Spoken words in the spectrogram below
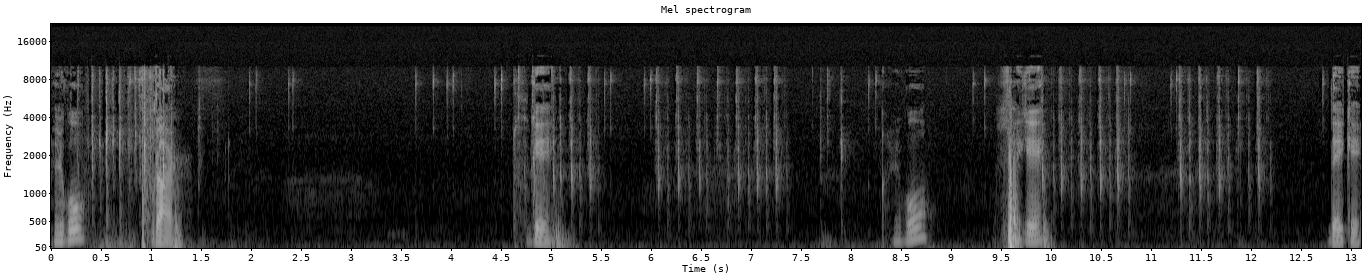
그리고, 불알. 두 개. 그리고, 세 개. 네 개.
